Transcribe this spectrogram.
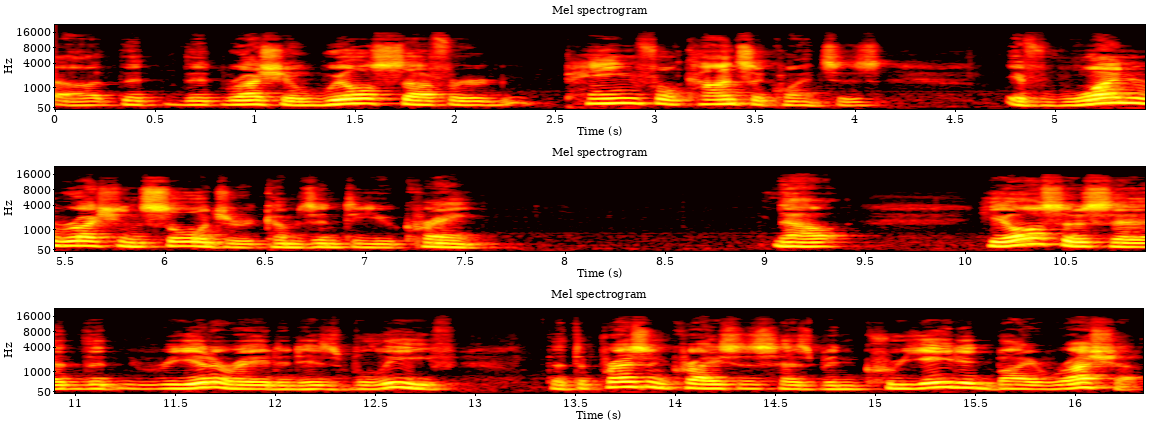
uh, that, that Russia will suffer painful consequences if one Russian soldier comes into Ukraine. Now, he also said that reiterated his belief that the present crisis has been created by Russia.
